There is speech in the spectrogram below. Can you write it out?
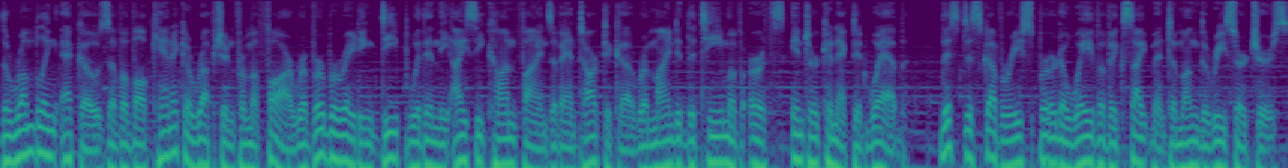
the rumbling echoes of a volcanic eruption from afar reverberating deep within the icy confines of Antarctica reminded the team of Earth's interconnected web. This discovery spurred a wave of excitement among the researchers,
